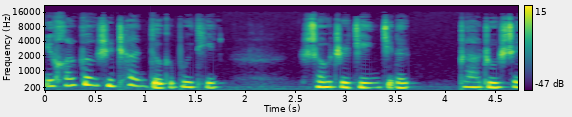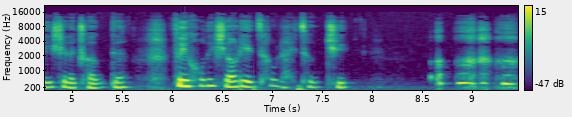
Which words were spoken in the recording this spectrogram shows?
女孩更是颤抖个不停，手指紧紧的抓住身下的床单，绯红的小脸蹭来蹭去。啊啊啊！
